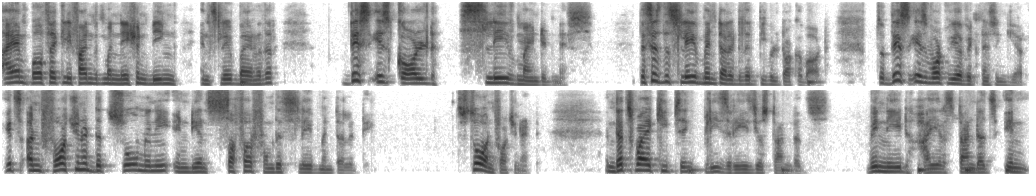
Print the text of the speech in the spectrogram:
I am perfectly fine with my nation being enslaved by hmm. another. This is called slave mindedness. This is the slave mentality that people talk about. So, this is what we are witnessing here. It's unfortunate that so many Indians suffer from this slave mentality. So unfortunate. And that's why I keep saying, please raise your standards. We need higher standards in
